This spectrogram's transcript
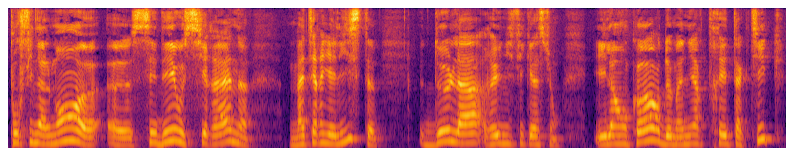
pour finalement euh, céder aux sirènes matérialistes de la réunification. Et là encore, de manière très tactique,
